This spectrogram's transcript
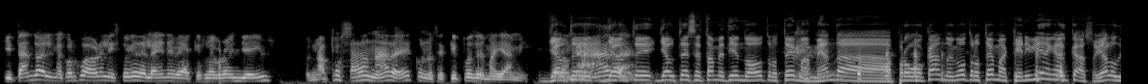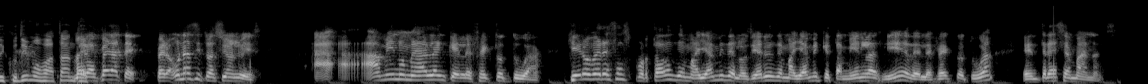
quitando al mejor jugador en la historia de la NBA, que es LeBron James, pues no ha pasado nada ¿eh? con los equipos de Miami. Ya usted, ya, usted, ya usted se está metiendo a otros temas, me anda provocando en otros temas que ni vienen al caso, ya lo discutimos bastante. Pero espérate, pero una situación, Luis. A, a mí no me hablan que el efecto Tua. Quiero ver esas portadas de Miami, de los diarios de Miami, que también las vi, del efecto Tua, en tres semanas.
